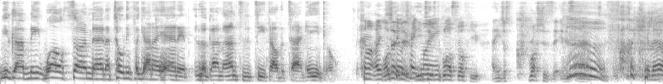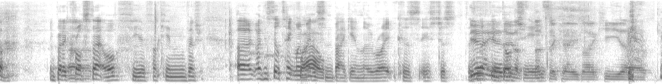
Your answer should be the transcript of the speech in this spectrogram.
you got me. Whoa, sorry, man. I totally forgot I had it. Look, I'm I'm to the teeth all the time. Here you go. Can I, I oh no, still no, take he my? takes the blaster off you, and he just crushes it in his hand. Fucking hell. You better cross Uh, that off, you fucking inventory. Uh, I can still take my Wow. medicine bag in though, right? Because it's just there's yeah, nothing yeah, no, that's, dodgy. that's okay. Like he uh, he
